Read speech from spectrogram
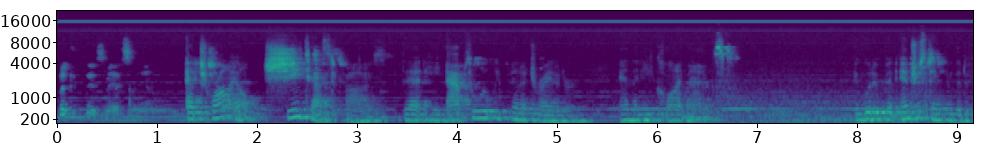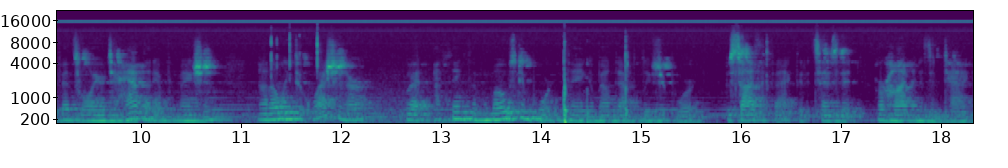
Look at this mess, man. At trial, she testifies that he absolutely penetrated her and that he climaxed. It would have been interesting for the defense lawyer to have that information, not only to question her, but I think the most important thing about that police report, besides the fact that it says that her hymen is intact,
